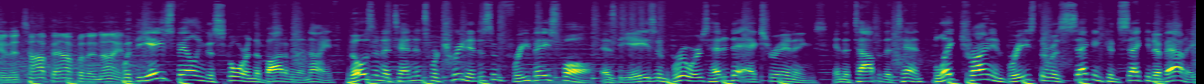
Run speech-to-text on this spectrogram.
in the top half of the ninth. With the A's failing to score in the bottom of the ninth, those in attendance were treated to some free baseball as the A's and Brewers headed to extra innings. In the top of the 10th, Blake Treinen breezed through his second consecutive outing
